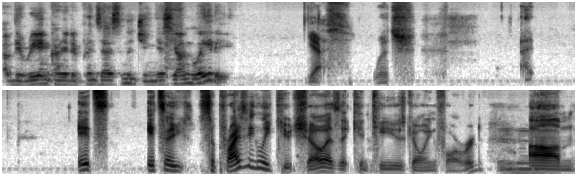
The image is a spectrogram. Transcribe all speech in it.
of the reincarnated princess and the genius young lady. Yes, which I- it's it's a surprisingly cute show as it continues going forward. Mhm. Um,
